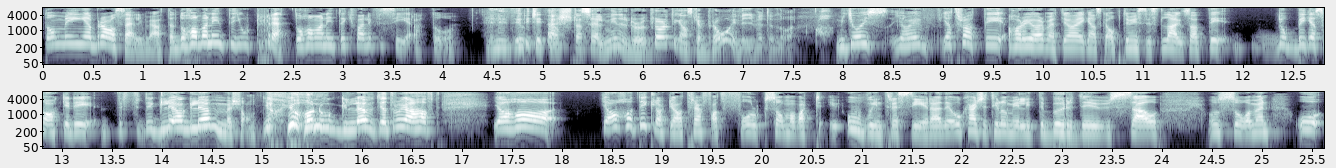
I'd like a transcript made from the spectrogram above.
de är inga bra säljmöten. Då har man inte gjort rätt, då har man inte kvalificerat och men är det ditt värsta säljminne? Då har du klarat det ganska bra i livet ändå. Men jag, är, jag, är, jag tror att det har att göra med att jag är ganska optimistiskt lagd så att det jobbiga saker, det, det, det, jag glömmer sånt. Jag, jag har nog glömt, jag tror jag har haft, jag har Ja, det är klart jag har träffat folk som har varit ointresserade och kanske till och med lite burdusa och, och så, men och,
